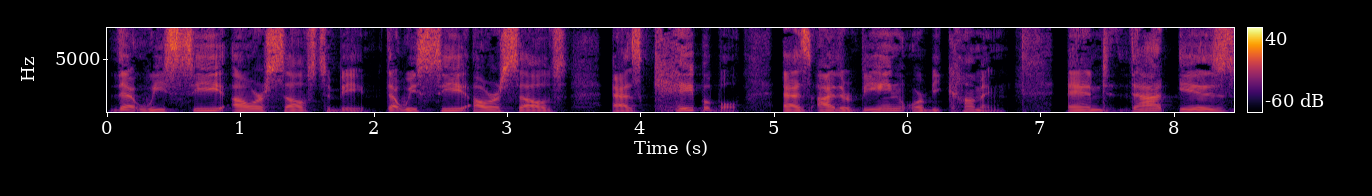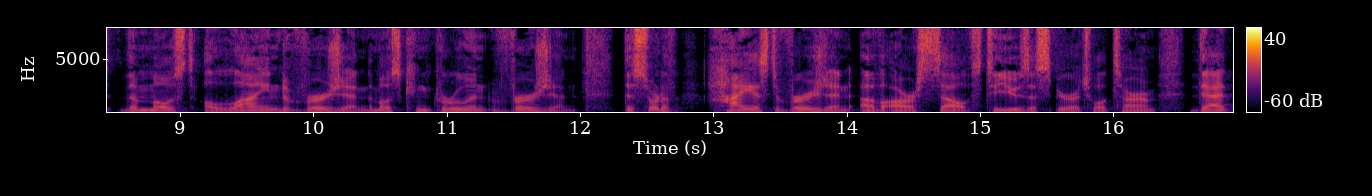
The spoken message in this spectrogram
that we see ourselves to be, that we see ourselves as capable as either being or becoming. And that is the most aligned version, the most congruent version, the sort of highest version of ourselves, to use a spiritual term, that,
